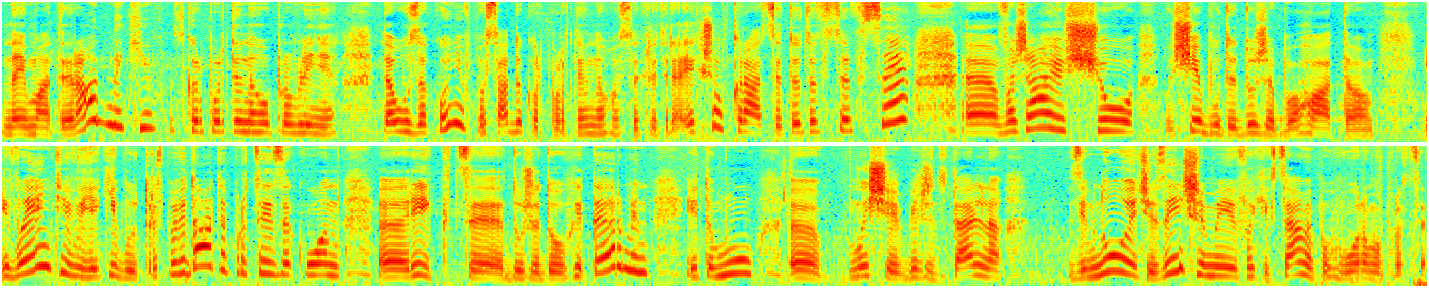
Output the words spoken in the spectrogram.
наймати радників з корпоративного управління та узаконів посаду корпоративного секретаря. Якщо вкратце, то це все, все е, вважаю, що ще буде дуже багато івентів, які будуть розповідати про цей закон. Е, Рік це дуже довгий термін, і тому е, ми ще більш детально зі мною чи з іншими фахівцями поговоримо про це.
